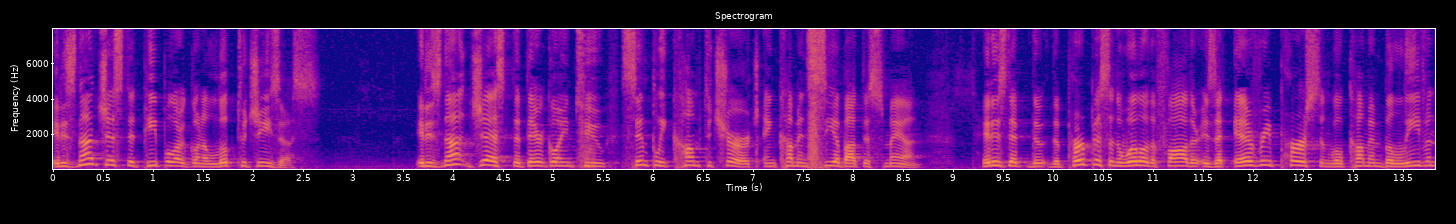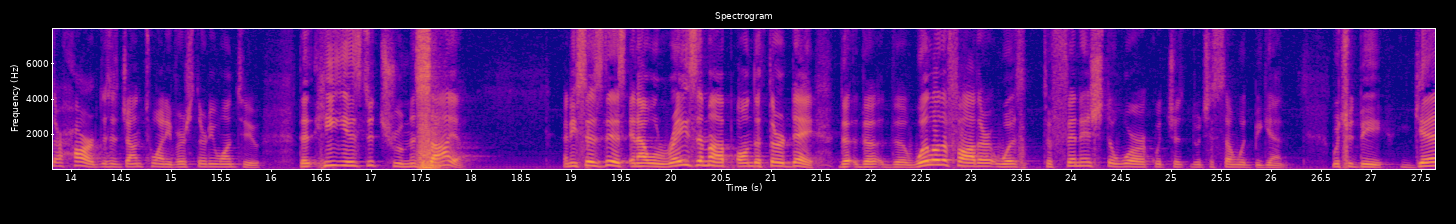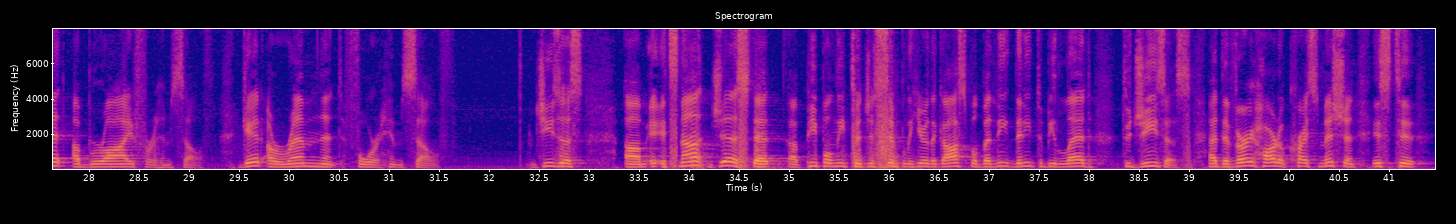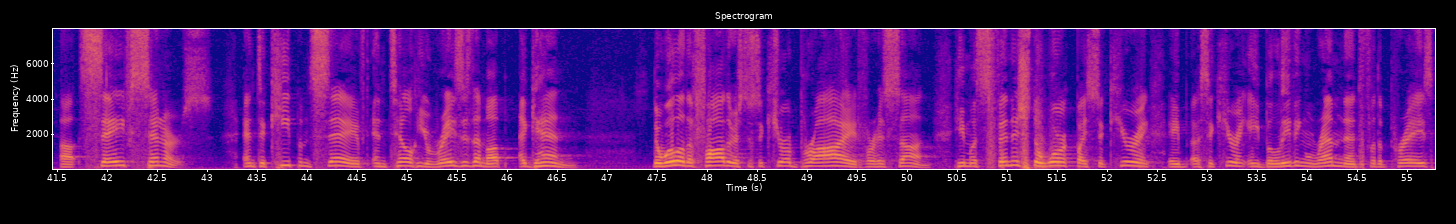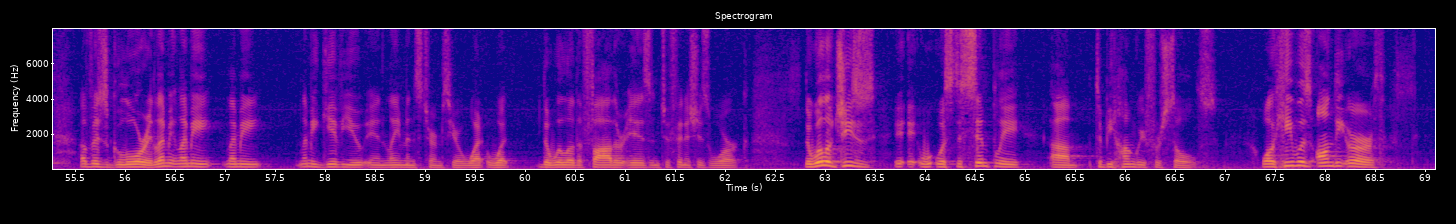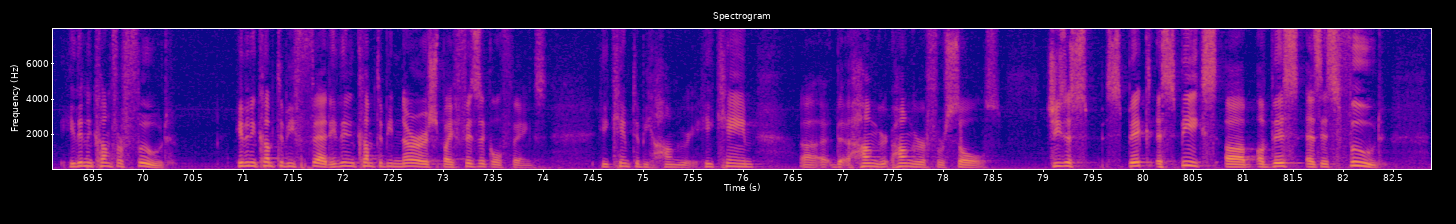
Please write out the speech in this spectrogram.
It is not just that people are going to look to Jesus. It is not just that they're going to simply come to church and come and see about this man. It is that the, the purpose and the will of the Father is that every person will come and believe in their heart. This is John 20, verse 31 2, that he is the true Messiah. And he says this, and I will raise them up on the third day. The, the, the will of the Father was to finish the work which, which his Son would begin, which would be get a bride for himself, get a remnant for himself. Jesus, um, it's not just that uh, people need to just simply hear the gospel, but they, they, need to be led to Jesus. At the very heart of Christ's mission is to uh, save sinners and to keep them saved until he raises them up again. The will of the Father is to secure a bride for his son. He must finish the work by securing a, uh, securing a believing remnant for the praise of his glory. Let me, let, me, let, me, let me give you in layman's terms here what, what the will of the Father is and to finish his work. The will of Jesus was to simply um, to be hungry for souls. While he was on the earth, he didn't come for food. He didn't come to be fed. He didn't come to be nourished by physical things. He came to be hungry. He came uh, the hunger, hunger for souls. Jesus speak, uh, speaks uh, of this as his food,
